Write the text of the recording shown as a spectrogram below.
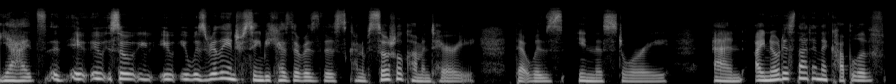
yeah it's it, it, so it, it was really interesting because there was this kind of social commentary that was in this story and i noticed that in a couple of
